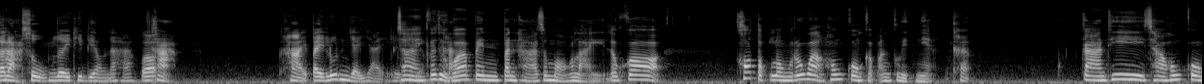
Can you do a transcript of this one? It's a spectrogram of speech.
ระดับค่ะสูงเลยทีเดียวนะคะ ก็ค่ะ หายไปรุ่นใหญ่ ๆ เลย ใช่ทีเดียก็ถือค่ะว่าเป็นปัญหาสมองไหล แล้วก็ข้อตกลงระหว่างฮ่องกงกับอังกฤษเนี่ยค่ะการที่ชาวฮ่องกง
